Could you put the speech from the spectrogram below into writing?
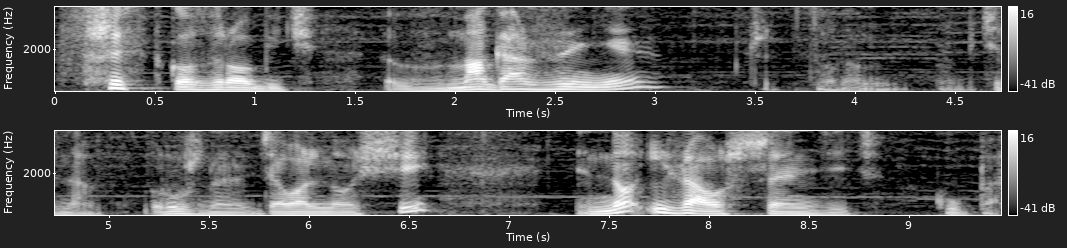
wszystko zrobić w magazynie, co tam robicie na różne działalności, no i zaoszczędzić kupę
